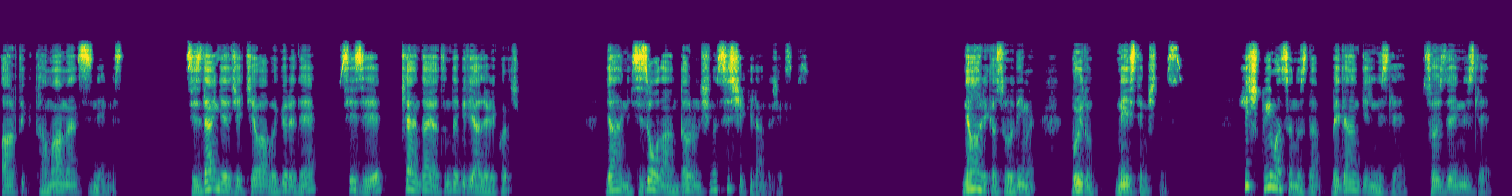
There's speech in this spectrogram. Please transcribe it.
artık tamamen sizin elinizde. Sizden gelecek cevaba göre de sizi kendi hayatında bir yerlere koyacak. Yani size olan davranışını siz şekillendireceksiniz. Ne harika soru değil mi? Buyurun, ne istemiştiniz? Hiç duymasanız da beden dilinizle, sözlerinizle,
